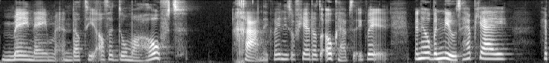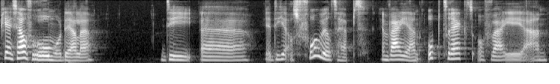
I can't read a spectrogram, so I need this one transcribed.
meeneem en dat die altijd door mijn hoofd gaan. Ik weet niet of jij dat ook hebt. Ik, weet, ben heel benieuwd. Heb jij, heb jij zelf rolmodellen die, uh, ja, die je als voorbeeld hebt en waar je aan optrekt of waar je je aan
